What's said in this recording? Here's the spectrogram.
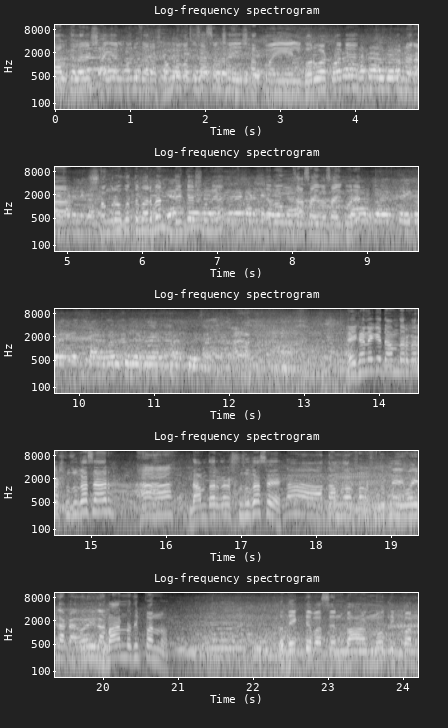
লাল কালারের শাহিয়াল গরু যারা সংগ্রহ করতে চাচ্ছেন, সেই সাত মাইল গরুয়ার থেকে আপনারা সংগ্রহ করতে পারবেন, দেখে শুনে এবং যাচাই বাছাই করে। এইখানে কি দাম দর করার সুযোগ আছে আর? হ্যাঁ হ্যাঁ। দাম দর করার সুযোগ আছে? না দাম দর সবার সুযোগ নেই ওই এলাকায় ওই বাহান্ন তিপ্পান্ন। তো দেখতে পাচ্ছেন বাহান্ন তিপ্পান্ন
